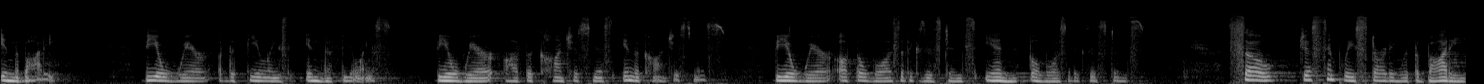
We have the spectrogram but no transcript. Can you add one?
in the body. Be aware of the feelings in the feelings. Be aware of the consciousness in the consciousness. be aware of the laws of existence in the laws of existence. So, just simply starting with the body,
